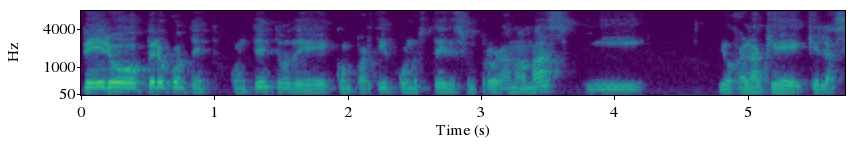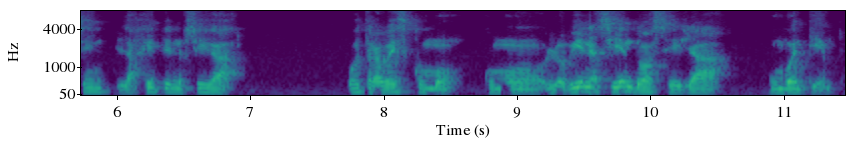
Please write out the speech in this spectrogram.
Pero, pero contento, contento de compartir con ustedes un programa más y, ojalá que, que la, la, gente nos siga otra vez como, como lo viene haciendo hace ya un buen tiempo.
